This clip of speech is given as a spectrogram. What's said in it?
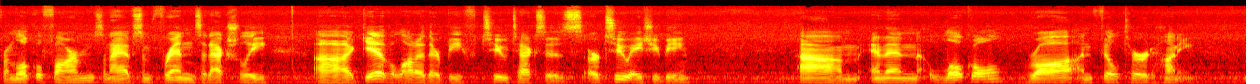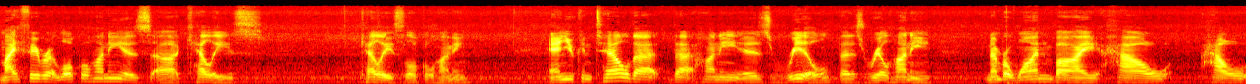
from local farms. And I have some friends that actually uh, give a lot of their beef to Texas, or to HEB. Um, and then local, raw, unfiltered honey. My favorite local honey is uh, Kelly's. Kelly's local honey. And you can tell that that honey is real, that it's real honey, number one by how how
